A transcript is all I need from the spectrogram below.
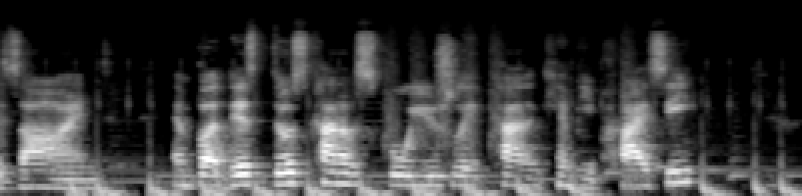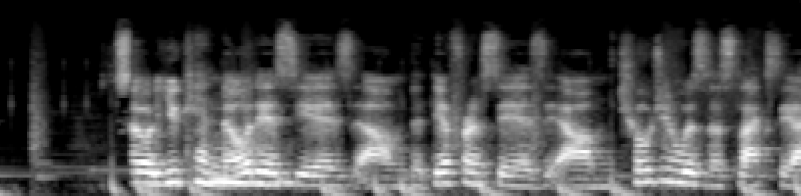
designed. And but this those kind of school usually kind of can be pricey. So you can mm. notice is um, the difference is um, children with dyslexia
